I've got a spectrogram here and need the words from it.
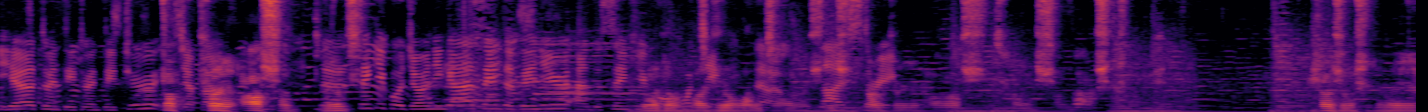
year 2022 in That's Japan. pretty awesome, Uh, dude. thank you for joining us in the venue and thank you You're for watching the live stream. doing all this. Oh, so nice. Pleasure to me.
